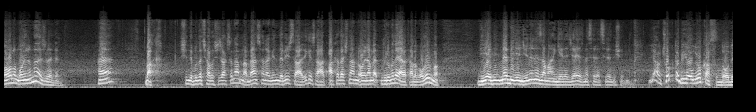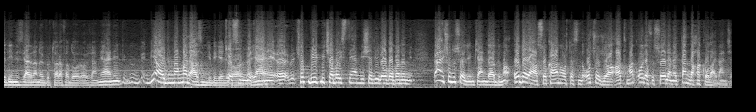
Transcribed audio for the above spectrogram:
oğlum oyunumu özledin. He? Bak şimdi burada çalışacaksın ama ben sana günde bir saat iki saat arkadaşlarla oynama durumu da yaratalım olur mu? Diyebilme bilincine ne zaman geleceğiz meselesini düşündüm. Ya çok da bir yol yok aslında o dediğiniz yerden öbür tarafa doğru hocam. Yani bir, aydınlanma lazım gibi geliyor Kesinlikle. orada. Yani ö- çok büyük bir çaba isteyen bir şey değil o babanın. Ben şunu söyleyeyim kendi adıma. O dayağı sokağın ortasında o çocuğa atmak o lafı söylemekten daha kolay bence.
